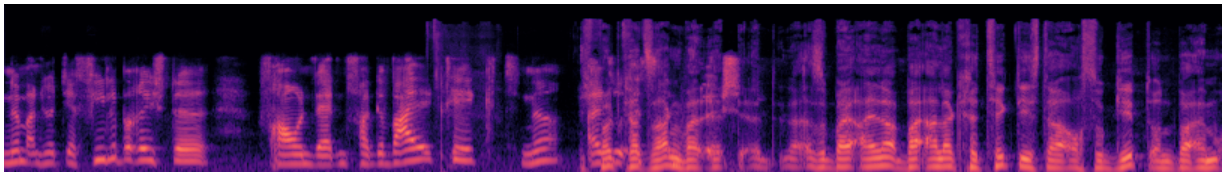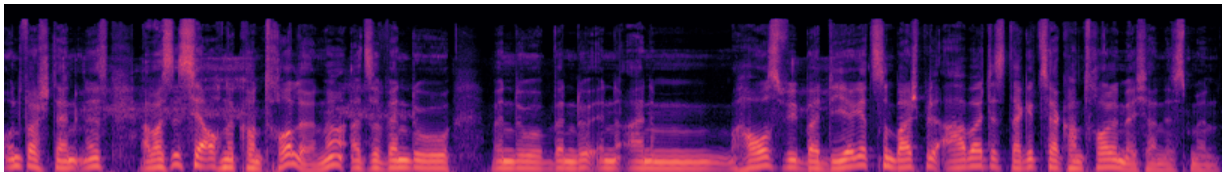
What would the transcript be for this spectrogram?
Ne, man hört ja viele Berichte, Frauen werden vergewaltigt. Ne? Ich also wollte gerade sagen, weil äh, also bei aller, bei aller Kritik, die es da auch so gibt und bei einem Unverständnis, aber es ist ja auch eine Kontrolle. Ne? Also wenn du, wenn du, wenn du in einem Haus wie bei dir jetzt zum Beispiel arbeitest, da gibt es ja Kontrollmechanismen.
